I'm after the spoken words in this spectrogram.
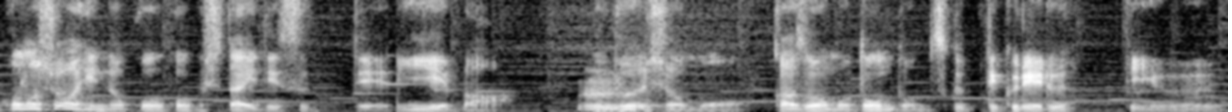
この商品の広告したいですって言えば、うん文章も画像もどんどん作ってくれるっていう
